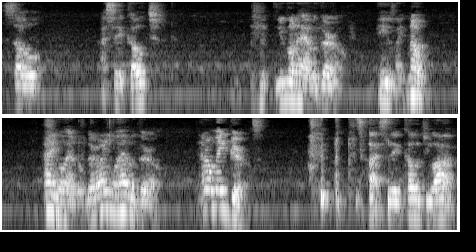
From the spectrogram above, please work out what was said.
So I said, Coach, you're gonna have a girl. He was like, No, I ain't gonna have no girl. I ain't gonna have a girl. I don't make girls. so I said, Coach, you are.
